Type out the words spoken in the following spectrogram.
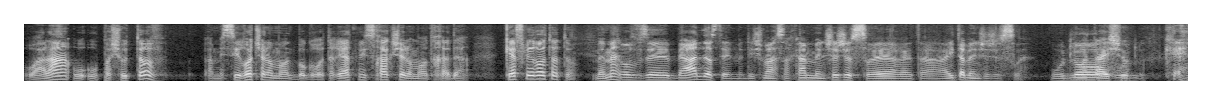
וואלה, הוא, הוא פשוט טוב. המסירות שלו מאוד בוגרות, הראיית משחק שלו מאוד חדה, כיף לראות אותו, באמת. טוב, זה ב understatement, תשמע, שחקן בן 16, הרי אתה היית בן 16. הוא עוד לא... מתישהו. כן.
